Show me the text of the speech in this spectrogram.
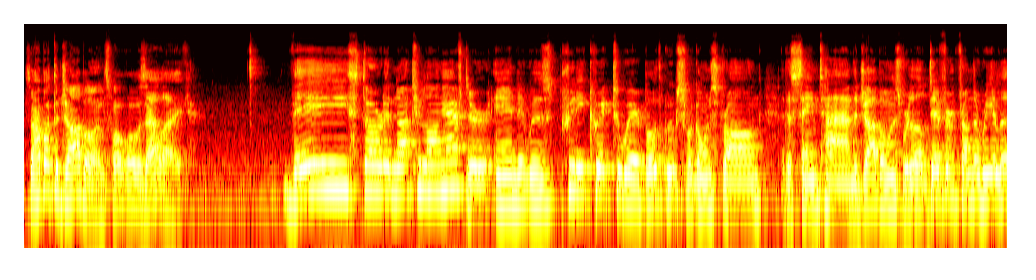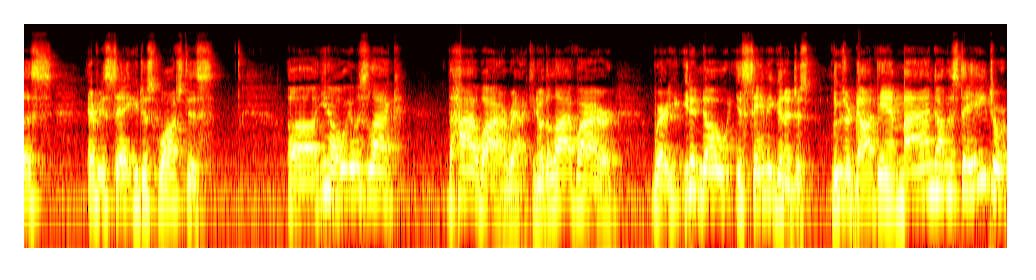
So how about the Jawbones? What what was that like? They started not too long after, and it was pretty quick to where both groups were going strong at the same time. The Jawbones were a little different from the Realists. Every set you just watched this, uh, you know, it was like the high wire act, you know, the live wire, where you, you didn't know is Sammy gonna just lose her goddamn mind on the stage or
